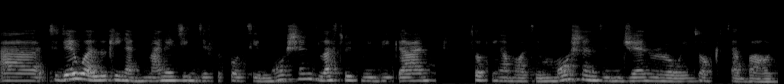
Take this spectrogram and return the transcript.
Uh, today we're looking at managing difficult emotions. Last week we began talking about emotions in general. We talked about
